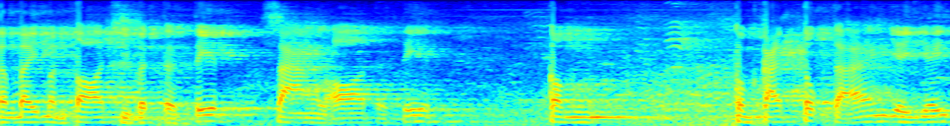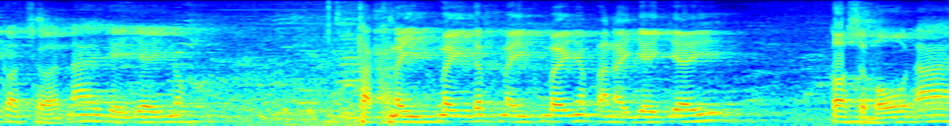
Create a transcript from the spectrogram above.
ដើម្បីបន្តជីវិតទៅទៀតសាងល្អទៅទៀតកុំកុំកើតទុកតែឯងយាយយាយក៏ច្រើនដែរយាយយាយនោះថាក្មេងក្មេងទៅក្មេងក្មេងប៉ុន្តែយាយយាយក៏សបោដែរ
